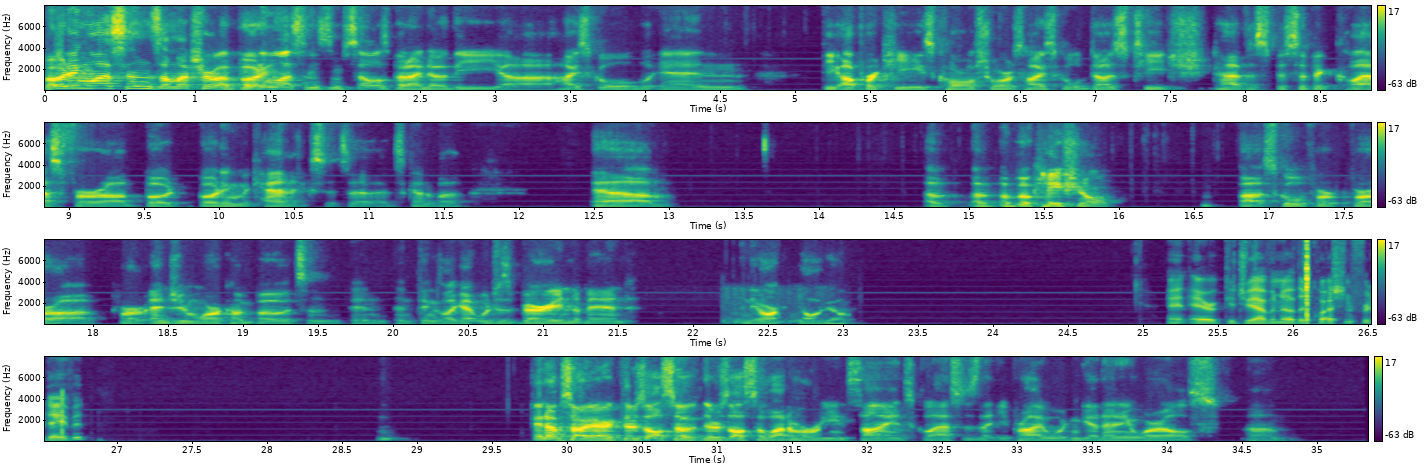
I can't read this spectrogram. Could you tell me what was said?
Boating lessons. I'm not sure about boating lessons themselves, but I know the uh, high school in the Upper Keys, Coral Shores High School, does teach have a specific class for uh, boat boating mechanics. It's a it's kind of a um, a, a, vocational uh, school for for uh, for engine work on boats and, and and things like that, which is very in demand in the archipelago. And Eric, did you have another question for David? And I'm sorry, Eric. There's also there's also a lot of marine science classes that you probably wouldn't get anywhere else. Um,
